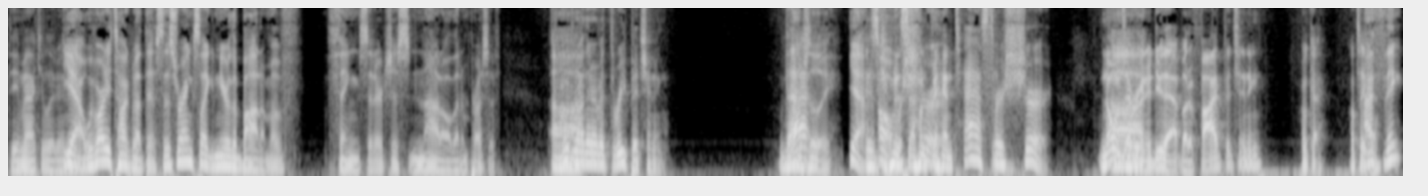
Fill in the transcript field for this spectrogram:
the immaculate? Inning? Yeah, we've already talked about this. This ranks like near the bottom of things that are just not all that impressive. I would Uh, rather have a three pitch inning. That absolutely, yeah, is oh, going to for sound sure. fantastic. for sure. no one's ever Uh, going to do that, but a five pitch inning. Okay, I'll take I that. think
